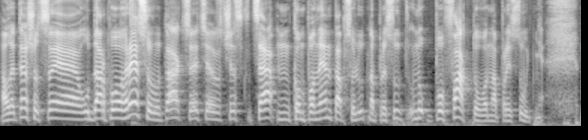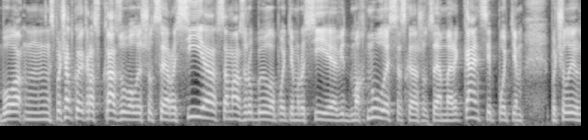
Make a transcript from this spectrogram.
Але те, що це удар по агресору, так це ця, ця м, компонента абсолютно присутня. Ну, по факту вона присутня. Бо м, спочатку якраз вказували, що це Росія сама зробила. Потім Росія відмахнулася, сказала, що це американці. Потім почали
